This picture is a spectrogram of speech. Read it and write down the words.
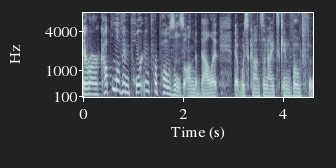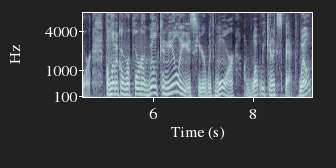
there are a couple of important proposals on the ballot that Wisconsinites can vote for. Political reporter Will Kenneally is here with more on what we can expect. Will?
